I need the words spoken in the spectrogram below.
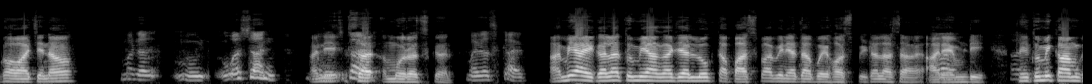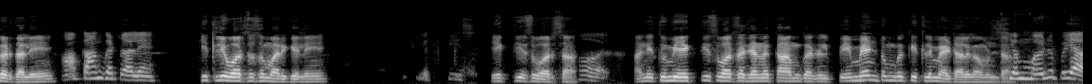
घोवाचें नांव? वसंत. स- मोरजकर. मोरजकार. आमी आयकलां तुमी हांगा जे लोक तपासपा बीन येता पळय हॉस्पिटल आसा आर एम डी थंय तुमी काम करताली? हांव काम करतालें. कितली वर्सां सुमार केली? एकतीस. एकतीस वर्सां हय. आनी तुमी एकतीस वर्सां जेन्ना काम करताली. पेमेंट तुमकां कितले मेळटाले काय म्हणटा शंबर रुपया.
